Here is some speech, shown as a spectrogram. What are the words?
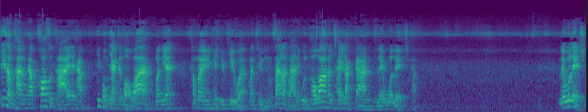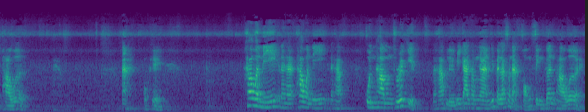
ที่สำคัญครับข้อสุดท้ายนะครับ ที่ผมอยากจะบอกว่าวันเนี้ย ทำไมเพจคิวอะมันถึงสร้างหลักล้านให้คุณ เพราะว่ามันใช้หลักการ leverage ครับ leverage power อะโอเค ถ้าวันนี้นะฮะถ้าวันนี้นะครับ คุณทำธุรกิจนะครับ หรือมีการทำงานที่เป็นลักษณะของ single power เนี่ย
